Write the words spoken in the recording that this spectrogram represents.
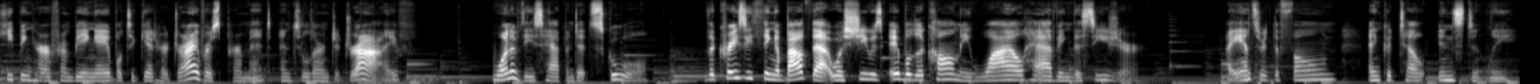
keeping her from being able to get her driver's permit and to learn to drive. One of these happened at school. The crazy thing about that was she was able to call me while having the seizure. I answered the phone and could tell instantly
